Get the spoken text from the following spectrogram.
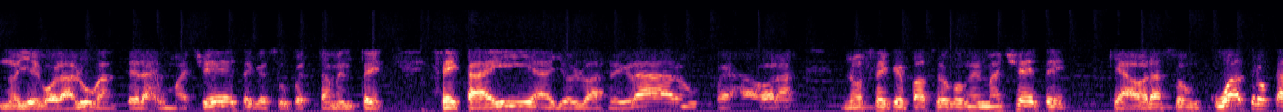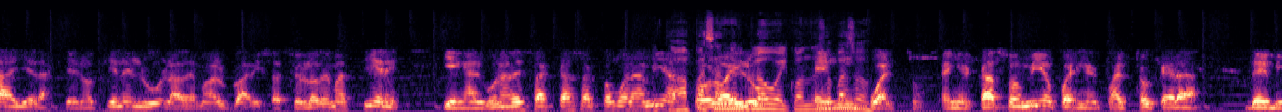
no llegó la luz. Antes era un machete que supuestamente se caía, ellos lo arreglaron. Pues ahora no sé qué pasó con el machete, que ahora son cuatro calles las que no tienen luz, la demás urbanización lo demás tiene. Y en alguna de esas casas como la mía, Estaba solo hay luz cuando eso en un pasó. cuarto. En el caso mío, pues en el cuarto que era de mi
